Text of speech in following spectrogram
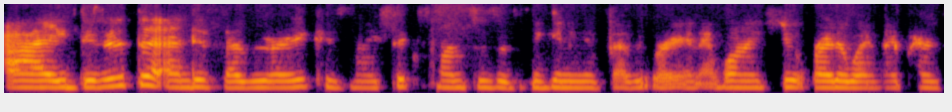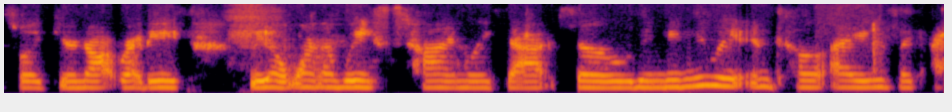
I did it at the end of February because my six months was at the beginning of February and I wanted to do it right away. My parents were like, You're not ready. We don't want to waste time like that. So they made me wait until I was like, I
